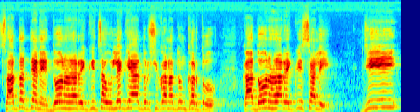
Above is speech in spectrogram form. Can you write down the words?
सातत्याने दोन हजार एकवीसचा उल्लेख या दृष्टिकोनातून करतो का दोन हजार एकवीस साली जी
